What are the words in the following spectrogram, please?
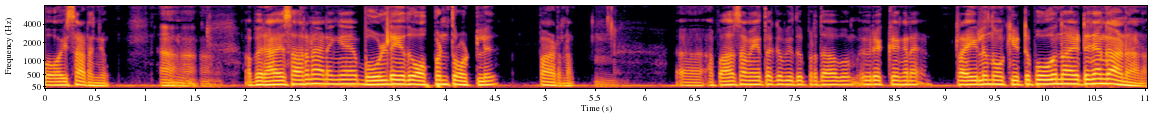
വോയിസ് അടഞ്ഞു. ആ ആ സാറിനാണെങ്കിൽ അപ്പോൾ രാജസാറിനാണെങ്കിൽ ബോൾഡ് ചെയ്ത് ഓപ്പൺ ത്രോട്ടിൽ പാടണം. അപ്പോൾ ആ സമയത്തൊക്കെ വിധുപ്രതാപും ഇവരൊക്കെ ഇങ്ങനെ ട്രയൽ നോക്കിയിട്ട് പോകുന്നതായിട്ട് ഞാൻ കാണുകയാണ്.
